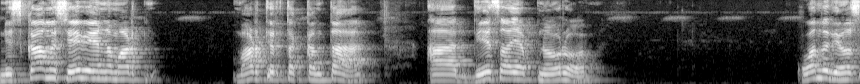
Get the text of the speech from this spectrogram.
ನಿಷ್ಕಾಮ ಸೇವೆಯನ್ನು ಮಾಡ್, ಮಾಡ್ತಿರ್ತಕ್ಕಂಥ ಆ ದೇಸಾಯಪ್ಪನವರು ಒಂದು ದಿವಸ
